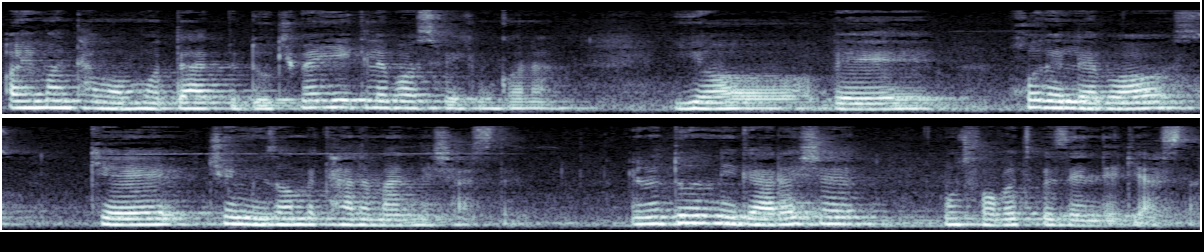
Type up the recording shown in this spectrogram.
آیا من تمام مدت به دکمه یک لباس فکر می‌کنم؟ یا به خود لباس که چه میزان به تن من نشسته؟ اینا دو نگرش متفاوت به زندگی هستن.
